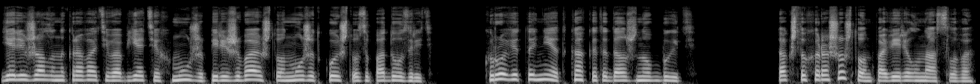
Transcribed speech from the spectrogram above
Я лежала на кровати в объятиях мужа, переживая, что он может кое-что заподозрить. Крови-то нет, как это должно быть? Так что хорошо, что он поверил на слово.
